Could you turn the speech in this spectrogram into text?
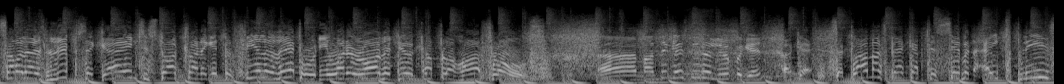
some of those loops again to start trying to get the feel of that, or do you want to rather do a couple of half rolls? um, I think let's do the loop again. Okay, so climb us back up to 7-8, please.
